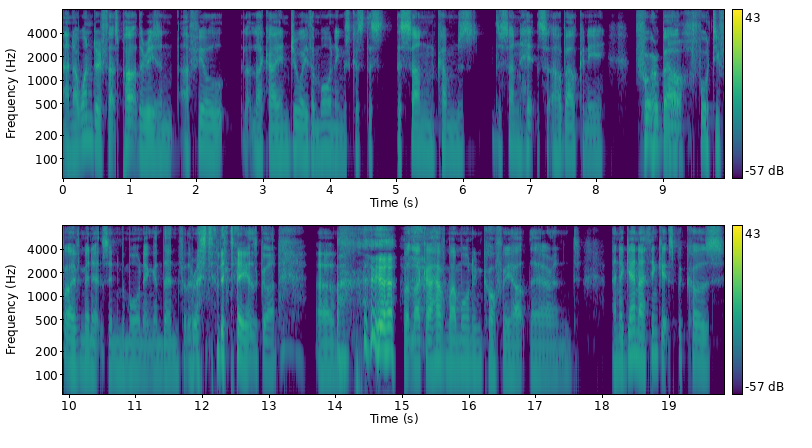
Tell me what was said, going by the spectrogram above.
and I wonder if that's part of the reason I feel like I enjoy the mornings because the the sun comes, the sun hits our balcony for about Oh. 45 minutes in the morning and then for the rest of the day it's gone um, yeah. but like i have my morning coffee out there and and again i think it's because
